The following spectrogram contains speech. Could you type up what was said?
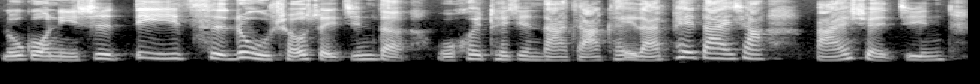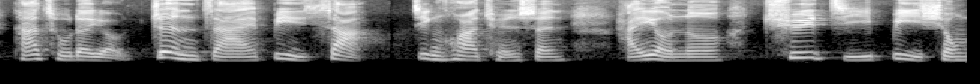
如果你是第一次入手水晶的，我会推荐大家可以来佩戴一下白水晶。它除了有镇宅避煞、净化全身，还有呢趋吉避凶。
